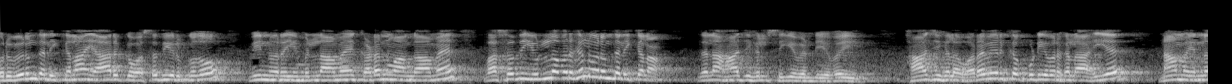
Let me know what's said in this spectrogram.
ஒரு விருந்தளிக்கலாம். யாருக்கு வசதி இருக்குதோ வீண்வரையும் இல்லாமல் கடன் வாங்காமல் வசதியுள்ளவர்கள் விருந்தளிக்கலாம். இதெல்லாம் ஹாஜிகள் செய்ய வேண்டியவை. ஹாஜிகளை வரவேற்கக்கூடியவர்களாகிய நாம் என்ன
